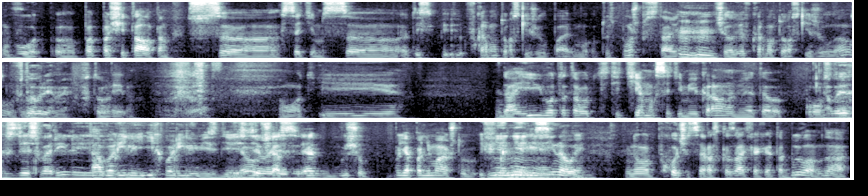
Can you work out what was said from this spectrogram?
Вот, э, посчитал там с, с этим, с, ты в Краматорске жил, то есть можешь представить, угу. человек в Краматорске жил, да? В то время. В то время. Вот, и да, и вот эта вот тема с этими экранами, это просто... А вы их здесь варили? Да, варили, их варили везде. везде я вот сейчас, я еще, я понимаю, что эфир не, не, не резиновый, но хочется рассказать, как это было, да.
